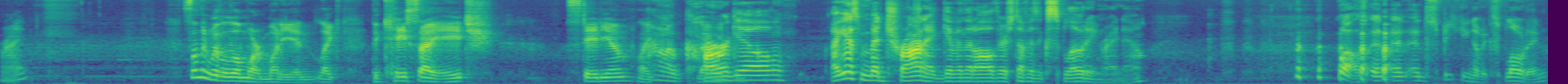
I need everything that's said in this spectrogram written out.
right? Something with a little more money and like the Case IH stadium, like I don't know, Cargill. I guess Medtronic, given that all their stuff is exploding right now well, and, and, and, speaking of exploding,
